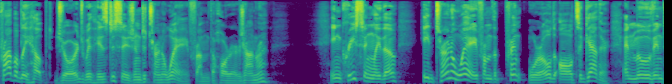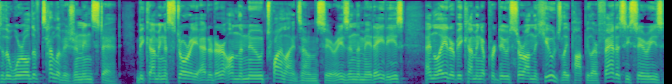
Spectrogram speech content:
probably helped George with his decision to turn away from the horror genre. Increasingly, though, he'd turn away from the print world altogether and move into the world of television instead, becoming a story editor on the new Twilight Zone series in the mid 80s, and later becoming a producer on the hugely popular fantasy series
